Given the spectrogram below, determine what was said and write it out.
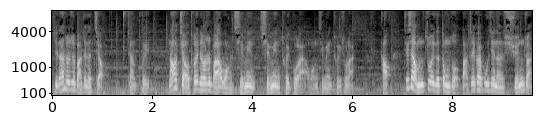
简单说就把这个脚这样推，然后脚推的时候是把它往前面前面推过来啊，往前面推出来。好，接下来我们做一个动作，把这块部件呢旋转，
